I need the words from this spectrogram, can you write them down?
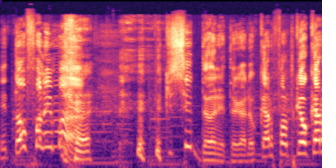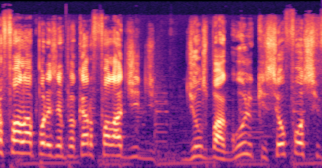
Então eu falei, mano, que se dane, tá ligado? Eu quero falar, porque eu quero falar, por exemplo, eu quero falar de, de, de uns bagulho que se eu fosse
